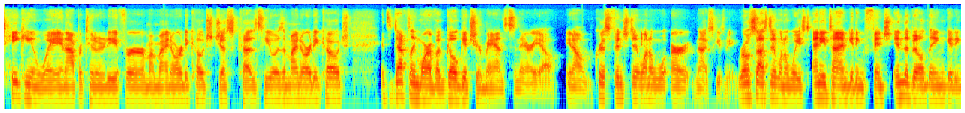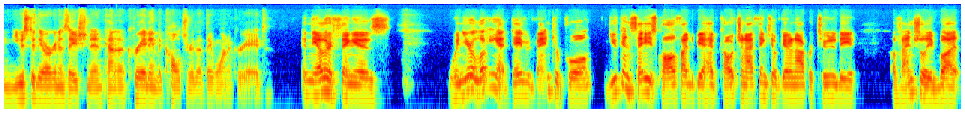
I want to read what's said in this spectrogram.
taking away an opportunity for my minority coach just because he was a minority coach. It's definitely more of a go get your man scenario. You know, Chris Finch didn't want to, or not, excuse me, Rosas didn't want to waste any time getting Finch in the building, getting used to the organization, and kind of creating the culture that they want to create. And the other thing is, when you're looking at David Vanterpool, you can say he's qualified to be a head coach, and I think he'll get an opportunity eventually. But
